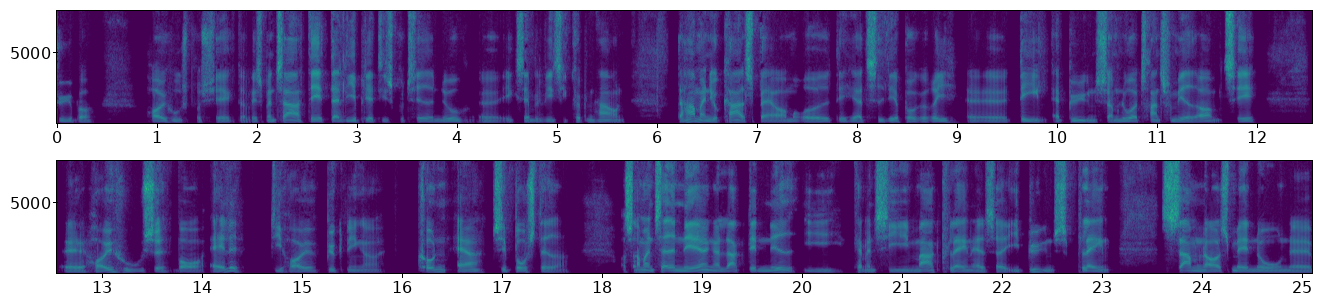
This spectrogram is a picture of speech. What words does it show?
typer højhusprojekter. Hvis man tager det, der lige bliver diskuteret nu, øh, eksempelvis i København, der har man jo Carlsberg-området, det her tidligere bryggeri øh, af byen, som nu er transformeret om til øh, højhuse, hvor alle de høje bygninger kun er til bosteder. Og så har man taget næring og lagt det ned i, kan man sige, markplan, altså i byens plan, sammen også med nogle øh,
